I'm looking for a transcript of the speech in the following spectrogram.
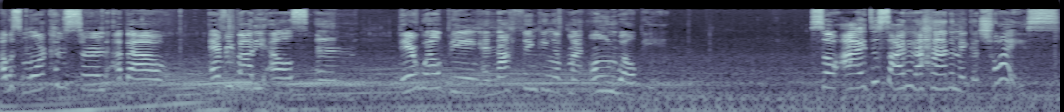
I was more concerned about everybody else and their well-being and not thinking of my own well-being. So I decided I had to make a choice.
